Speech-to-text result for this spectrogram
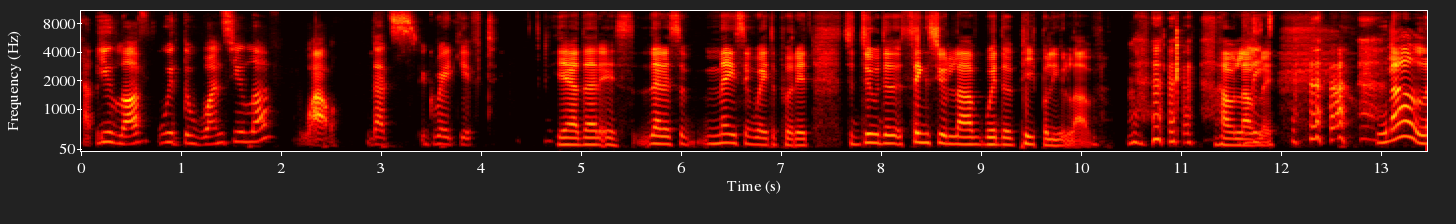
happy. you love with the ones you love wow that's a great gift Yeah, that is that is an amazing way to put it. To do the things you love with the people you love. How lovely. well,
